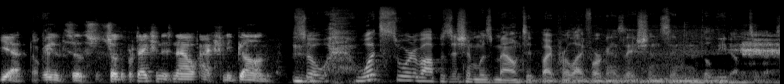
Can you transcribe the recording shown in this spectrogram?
Yeah. Okay. So, so the protection is now actually gone. So, what sort of opposition was mounted by pro-life organizations in the lead up to this?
